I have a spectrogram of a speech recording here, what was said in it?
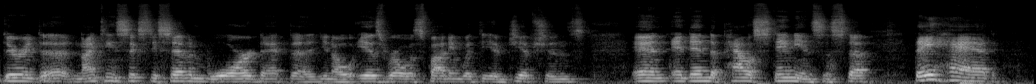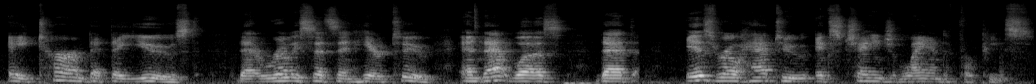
during the 1967 war that, uh, you know, Israel was fighting with the Egyptians and, and then the Palestinians and stuff, they had a term that they used that really sits in here too. And that was that Israel had to exchange land for peace.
